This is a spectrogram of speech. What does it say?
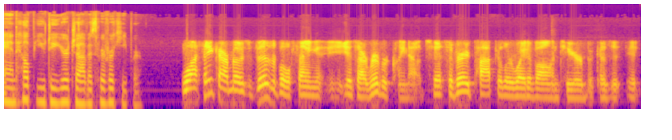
and help you do your job as riverkeeper? Well, I think our most visible thing is our river cleanups. That's a very popular way to volunteer because it, it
